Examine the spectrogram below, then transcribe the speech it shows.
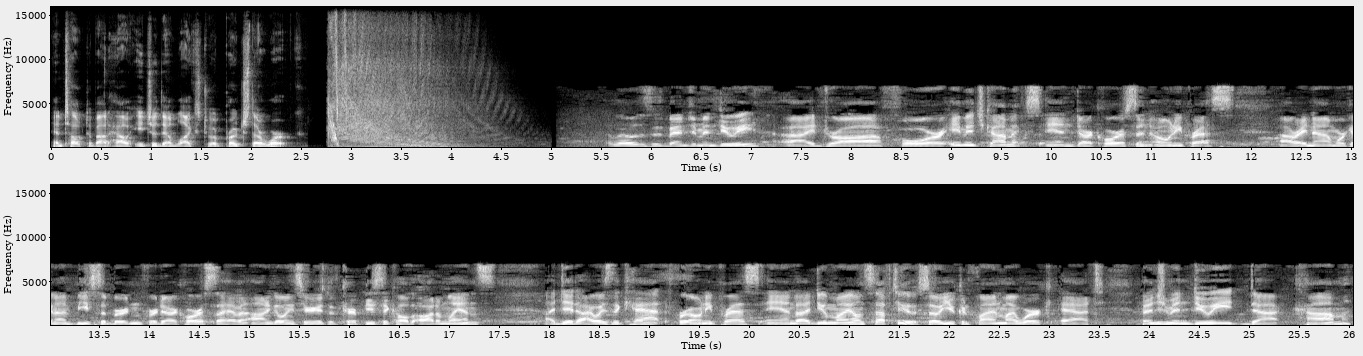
and talked about how each of them likes to approach their work. Hello, this is Benjamin Dewey. I draw for Image Comics and Dark Horse and Oni Press. Uh, right now I'm working on Beasts of Burden for Dark Horse. I have an ongoing series with Kurt Busiek called Autumn Lands. I did I Was the Cat for Oni Press, and I do my own stuff too. So you can find my work at benjamindewey.com.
